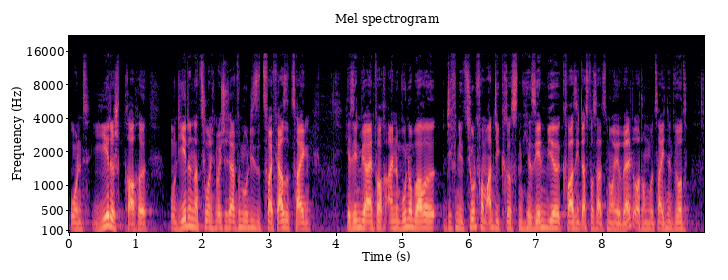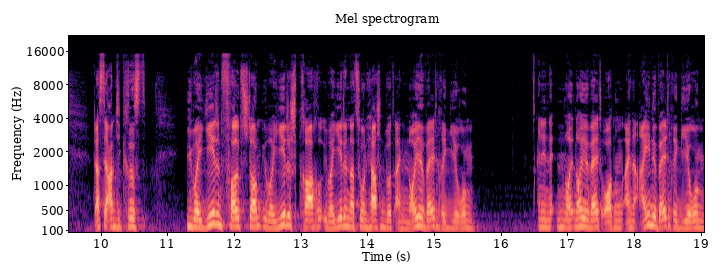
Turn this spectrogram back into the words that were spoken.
und jede Sprache und jede Nation. Ich möchte euch einfach nur diese zwei Verse zeigen. Hier sehen wir einfach eine wunderbare Definition vom Antichristen. Hier sehen wir quasi das, was als neue Weltordnung bezeichnet wird. dass der Antichrist über jeden Volksstamm, über jede Sprache, über jede Nation herrschen wird, eine neue Weltregierung, eine neue Weltordnung, eine eine Weltregierung,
